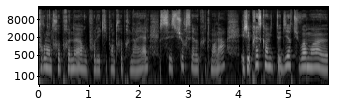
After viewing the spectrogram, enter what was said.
pour l'entrepreneur ou pour l'équipe entrepreneuriale, c'est sur ces recrutements-là. Et j'ai presque envie de te dire, tu vois, moi, euh,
